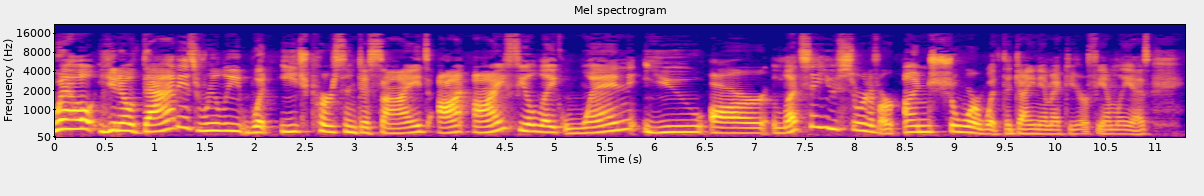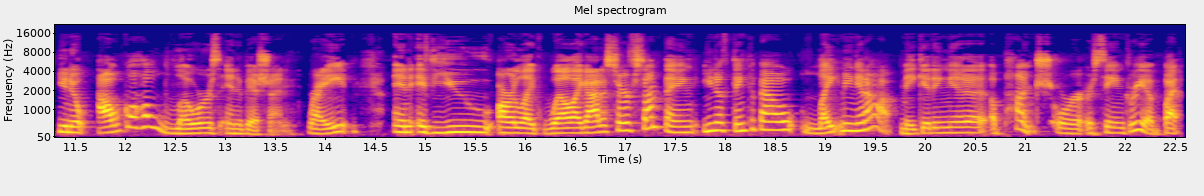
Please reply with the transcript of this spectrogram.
Well, you know, that is really what each person decides. I, I feel like when you are, let's say you sort of are unsure what the dynamic of your family is, you know, alcohol lowers inhibition, right? And if you are like, well, I got to serve something, you know, think about lightening it up, making it a, a punch or, or sangria. But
